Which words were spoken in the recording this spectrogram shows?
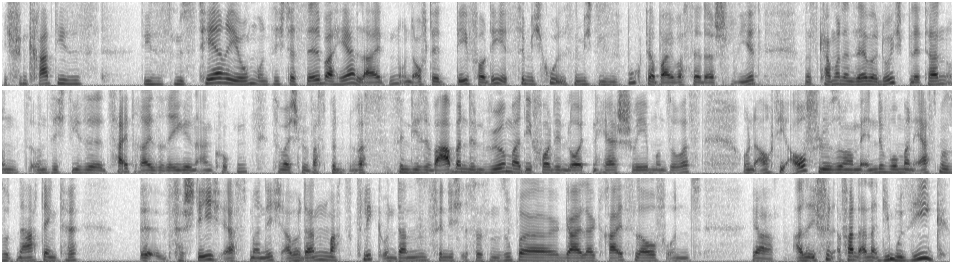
Ich finde gerade dieses, dieses Mysterium und sich das selber herleiten und auf der DVD ist ziemlich cool, ist nämlich dieses Buch dabei, was er da studiert. Und das kann man dann selber durchblättern und, und sich diese Zeitreiseregeln angucken. Zum Beispiel, was, was sind diese wabernden Würmer, die vor den Leuten herschweben und sowas. Und auch die Auflösung am Ende, wo man erstmal so nachdenkt, hä, äh, verstehe ich erstmal nicht, aber dann macht's Klick und dann finde ich, ist das ein super geiler Kreislauf und ja, also ich find, fand die Musik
